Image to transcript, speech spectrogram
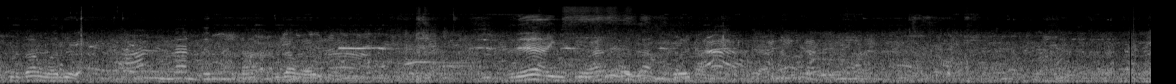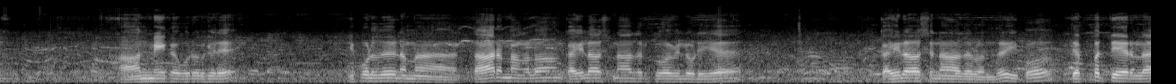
இப்படிதான் வரும். இப்படிதான் வரும் அதே வரது அப்படி போயிட்டாங்க. ஆன்மீக உறவுகளே இப்பொழுது நம்ம தாரமங்கலம் கைலாசநாதர் கோவிலுடைய கைலாசநாதர் வந்து இப்போது தெப்பத்தேரில்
